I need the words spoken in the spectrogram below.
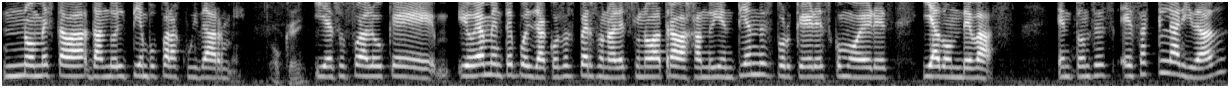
no me estaba dando el tiempo para cuidarme. Y eso fue algo que, y obviamente pues ya cosas personales que uno va trabajando y entiendes por qué eres como eres y a dónde vas. Entonces esa claridad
